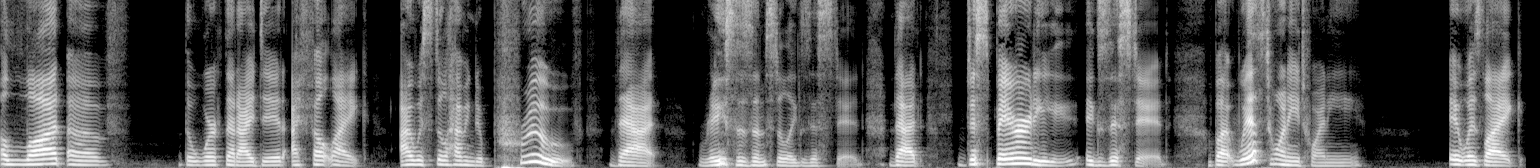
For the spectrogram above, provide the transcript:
a lot of the work that I did, I felt like I was still having to prove that racism still existed, that disparity existed. But with 2020, it was like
